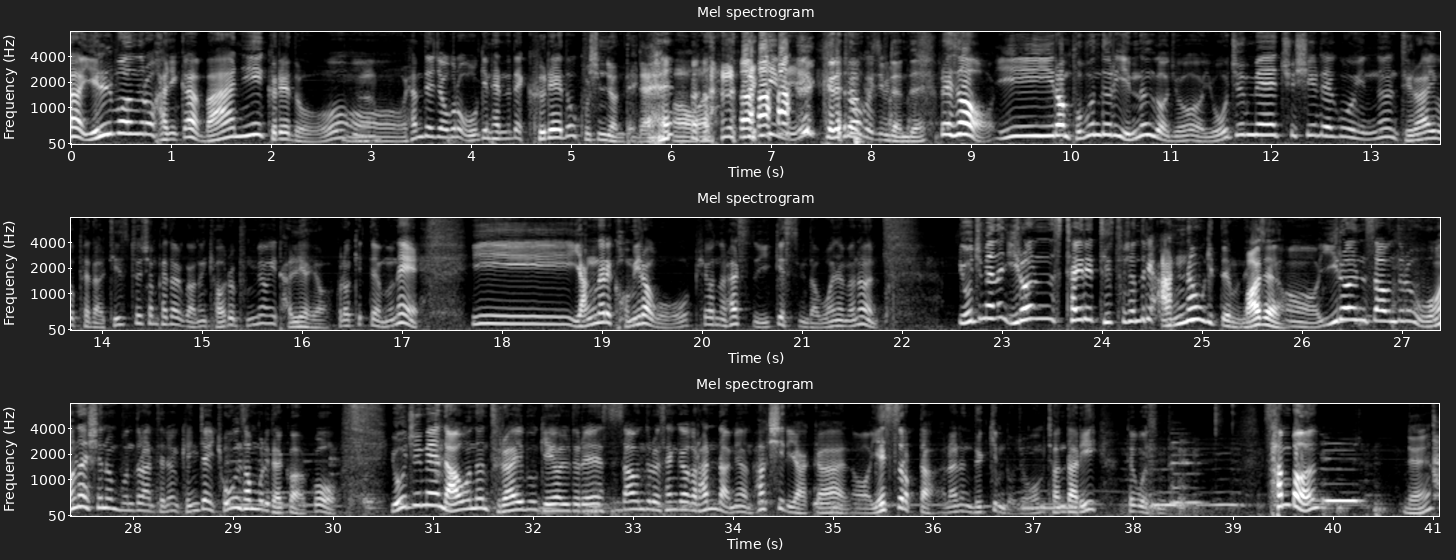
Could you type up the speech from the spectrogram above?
그렇습니다. 1번으로 가니까 많이 그래도 어, 현대적으로 오긴 했는데 그래도 90년대 네. 어, 라는 느낌이 그래도 좀 90년대. 그래서 이런 부분들이 있는 거죠. 요즘에 출시되고 있는 드라이브 페달, 디스토션 페달과는 결을 분명히 달리해요. 그렇기 때문에 이 양날의 검이라고 표현을 할 수도 있겠습니다. 뭐냐면은 요즘에는 이런 스타일의 디스토션들이 안 나오기 때문에 맞아요. 어, 이런 사운드를 원하시는 분들한테는 굉장히 좋은 선물이 될 것 같고 요즘에 나오는 드라이브 계열들의 사운드를 생각을 한다면 확실히 약간 어, 옛스럽다라는 느낌도 좀 전달이 되고 있습니다. 3번 네.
